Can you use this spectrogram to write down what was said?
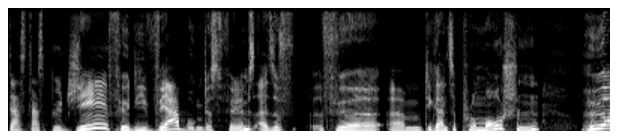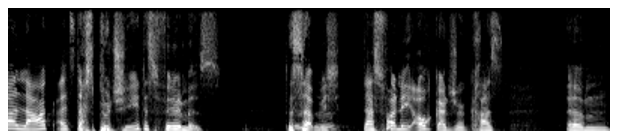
dass das Budget für die Werbung des Films, also für ähm, die ganze Promotion, höher lag als das Budget des Filmes. Das habe mhm. ich, das fand ich auch ganz schön krass. Ähm,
